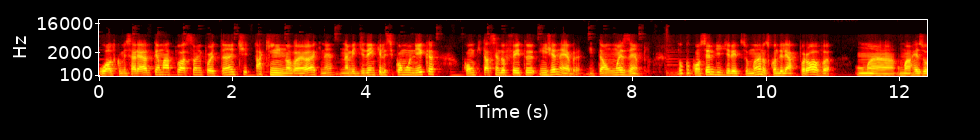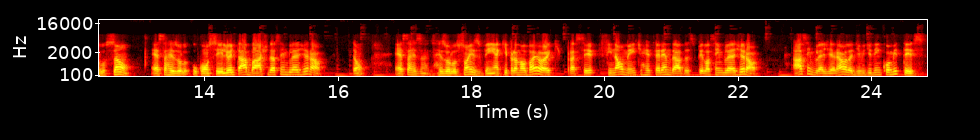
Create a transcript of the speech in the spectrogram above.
O alto comissariado tem uma atuação importante aqui em Nova York, né? Na medida em que ele se comunica com o que está sendo feito em Genebra. Então, um exemplo. No Conselho de Direitos Humanos, quando ele aprova uma, uma resolução, essa resolu o Conselho está abaixo da Assembleia Geral. Então, essas resoluções vêm aqui para Nova York para ser finalmente referendadas pela Assembleia Geral. A Assembleia Geral é dividida em comitês.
